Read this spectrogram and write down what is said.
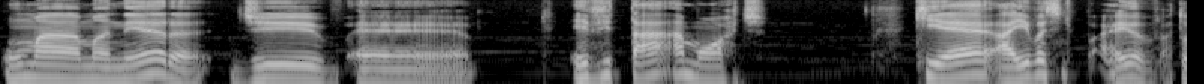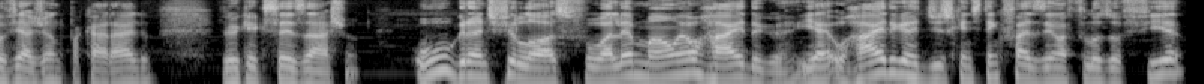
uma maneira de é, evitar a morte. Que é. Aí você. Aí eu tô viajando pra caralho, ver o que, que vocês acham. O grande filósofo alemão é o Heidegger. E é, o Heidegger diz que a gente tem que fazer uma filosofia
